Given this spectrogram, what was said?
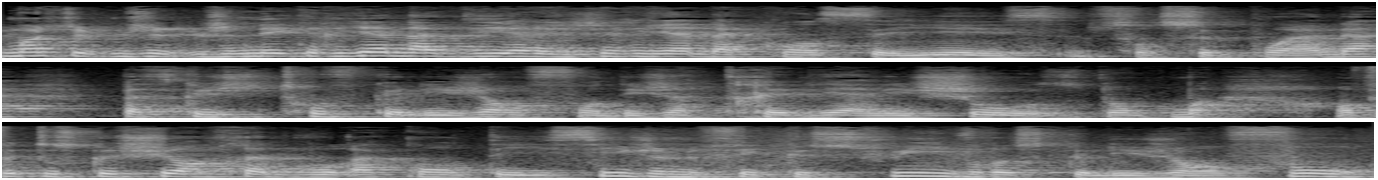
moi, je, n'ai rien à dire et j'ai rien à conseiller sur ce point-là parce que je trouve que les gens font déjà très bien les choses. Donc moi, en fait, tout ce que je suis en train de vous raconter ici, je ne fais que suivre ce que les gens font.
